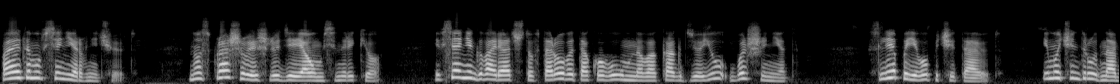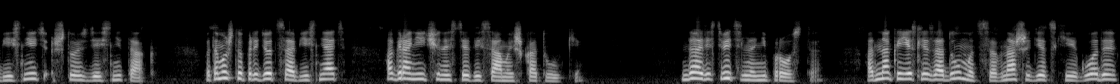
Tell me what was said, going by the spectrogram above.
Поэтому все нервничают. Но спрашиваешь людей о Ум Синрикё, и все они говорят, что второго такого умного, как Дзюю, больше нет. Слепо его почитают. Им очень трудно объяснить, что здесь не так, потому что придется объяснять ограниченность этой самой шкатулки. Да, действительно непросто. Однако, если задуматься, в наши детские годы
